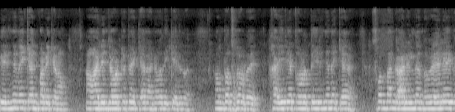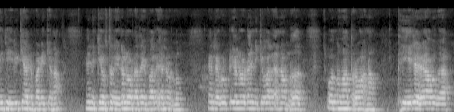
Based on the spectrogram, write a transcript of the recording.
തിരിഞ്ഞു നയിക്കാൻ പഠിക്കണം. ആരും ചവിട്ടി തേക്കാൻ അനുവദിക്കരുത്. അന്തസ്സോടെ ധൈര്യത്തോടെ തിരിഞ്ഞു നിൽക്കാനും സ്വന്തം കാലിൽ നിന്ന് വേലയിൽ ജീവിക്കാനും പഠിക്കണം. എനിക്ക് സ്ത്രീകളോട് അതേ പറയാനുള്ളൂ. എന്റെ കുട്ടികളോട് എനിക്ക് പറയാനുള്ളത് ഒന്ന് മാത്രമാണ്. ധീരരാവുക.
